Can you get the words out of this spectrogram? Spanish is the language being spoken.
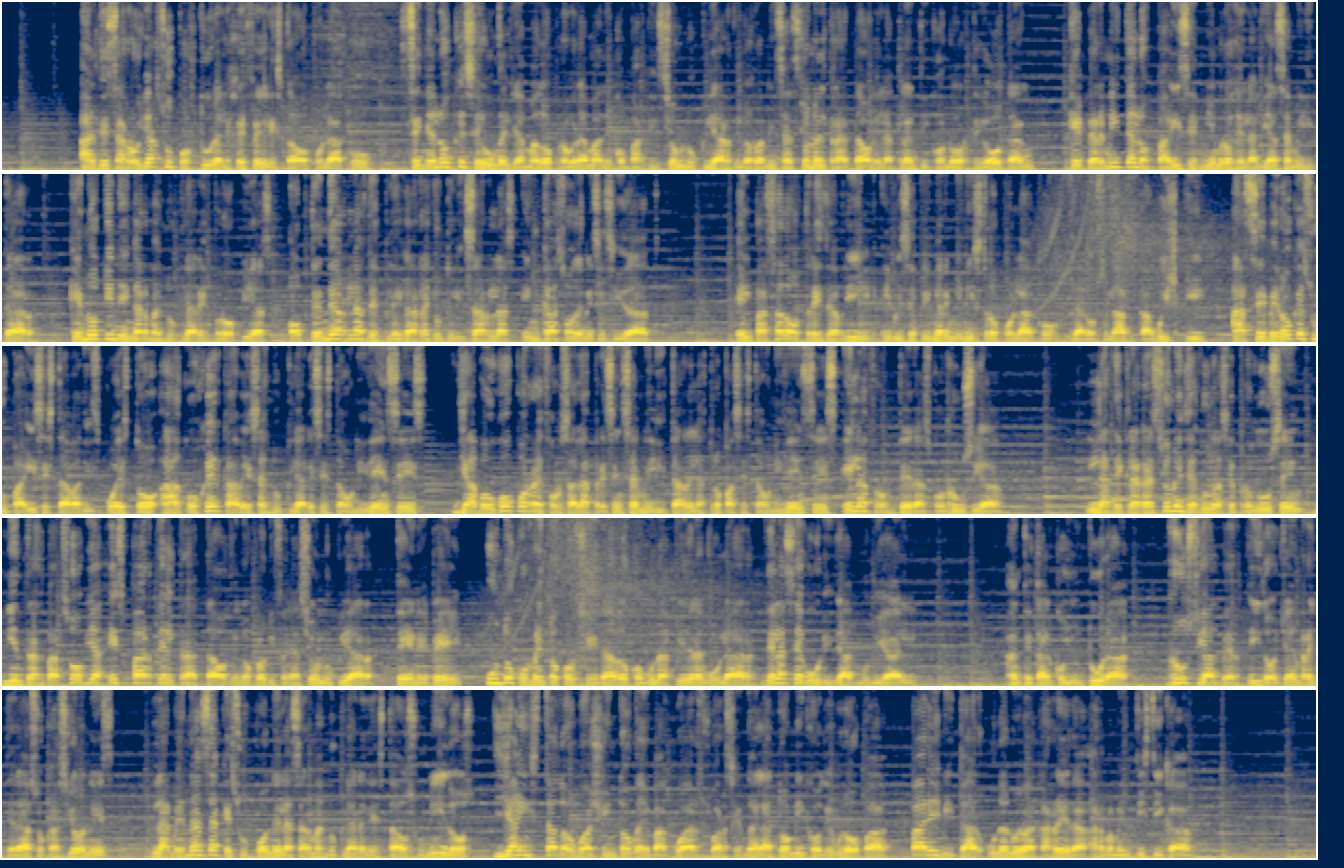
Al desarrollar su postura el jefe del Estado polaco señaló que según el llamado Programa de Compartición Nuclear de la Organización del Tratado del Atlántico Norte OTAN, que permite a los países miembros de la alianza militar que no tienen armas nucleares propias obtenerlas, desplegarlas y utilizarlas en caso de necesidad. El pasado 3 de abril, el viceprimer ministro polaco Jaroslav Kawiński aseveró que su país estaba dispuesto a acoger cabezas nucleares estadounidenses y abogó por reforzar la presencia militar de las tropas estadounidenses en las fronteras con Rusia. Las declaraciones de duda se producen mientras Varsovia es parte del Tratado de No Proliferación Nuclear, TNP, un documento considerado como una piedra angular de la seguridad mundial. Ante tal coyuntura, Rusia ha advertido ya en reiteradas ocasiones la amenaza que supone las armas nucleares de Estados Unidos y ha instado a Washington a evacuar su arsenal atómico de Europa para evitar una nueva carrera armamentística.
